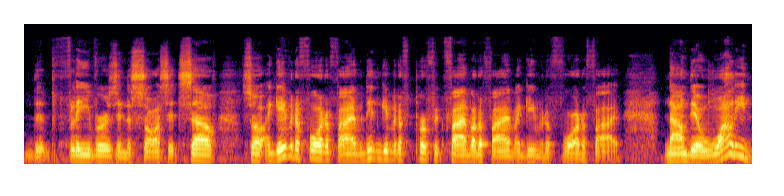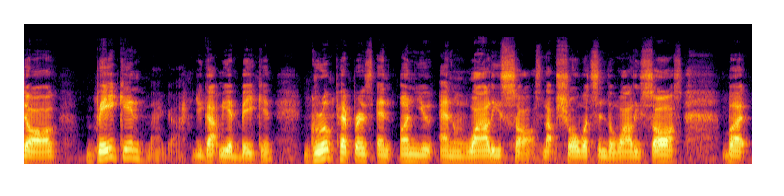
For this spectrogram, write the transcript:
the flavors and the sauce itself. So I gave it a 4 out of 5. I didn't give it a perfect 5 out of 5. I gave it a 4 out of 5. Now, their Wally dog bacon. My God, you got me at bacon. Grilled peppers and onion and Wally sauce. Not sure what's in the Wally sauce, but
